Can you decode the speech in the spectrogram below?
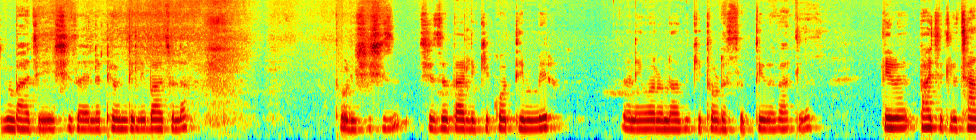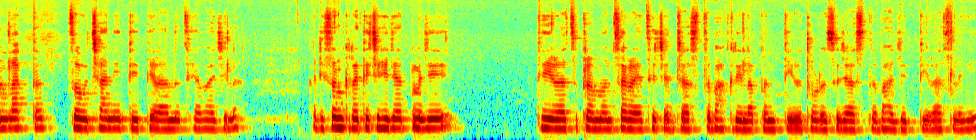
भाजी शिजायला ठेवून दिली बाजूला. थोडीशी शिज शिजत आली की कोथिंबीर आणि वरून आणखी थोडंसं तीळ घातलं. तीळ भाजीतलं छान लागतात. चव छान येते तिळानंच ह्या भाजीला. आणि संक्रांतीच्या ह्याच्यात म्हणजे तिळाचं प्रमाण सगळ्याच ह्याच्यात जास्त भाकरीला पण तीळ थोडंसं जास्त भाजीत तीळ असलं की.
